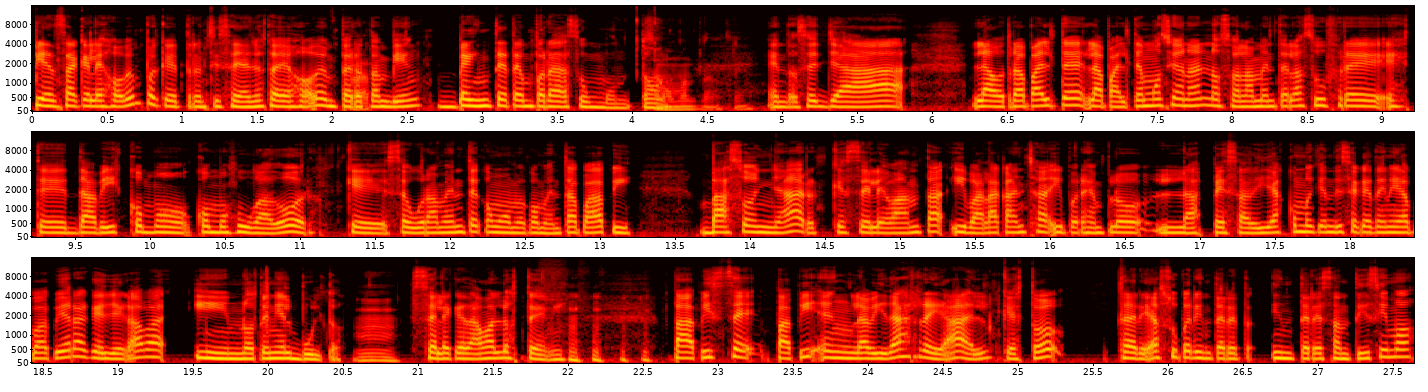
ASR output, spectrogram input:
Piensa que él es joven porque 36 años todavía es joven, pero Claro. también 20 temporadas es un montón. son un montón, sí. Entonces ya la otra parte, la parte emocional, no solamente la sufre este David como, como jugador, que seguramente, como me comenta papi, va a soñar que se levanta y va a la cancha y, por ejemplo, las pesadillas, como quien dice que tenía papi, era que llegaba y no tenía el bulto. Mm, Se le quedaban los tenis. papi, se, papi, en la vida real, que esto sería súper inter- interesantísimo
